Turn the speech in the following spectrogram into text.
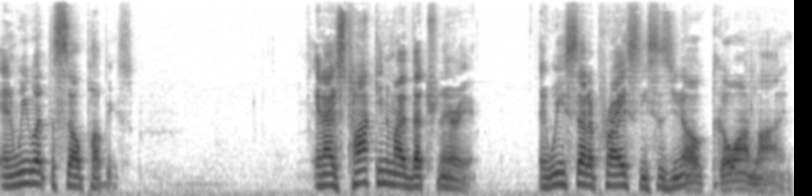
and we went to sell puppies. And I was talking to my veterinarian, and we set a price, and he says, You know, go online.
